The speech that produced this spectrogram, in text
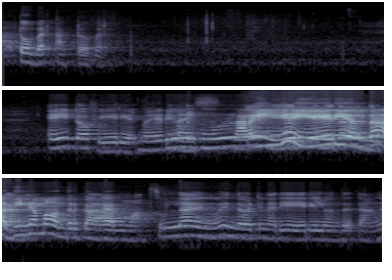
October October eight of Ariel நிறைய ஏரியல் தான் அதிகமா வந்திருக்காங்க. ஆமாம் ஃபுல்லாக இந்த வாட்டி நிறைய ஏரியல் வந்திருக்காங்க.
